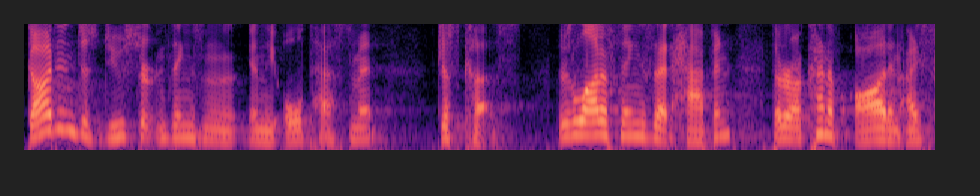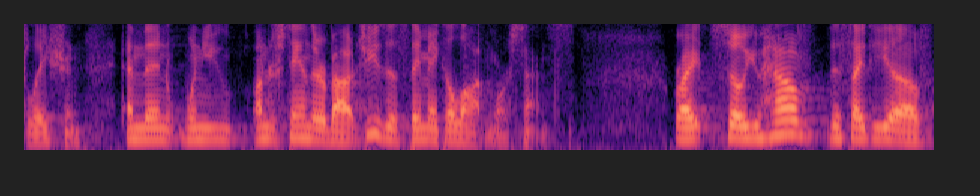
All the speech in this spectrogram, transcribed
God didn't just do certain things in the, in the Old Testament just because. There's a lot of things that happen that are kind of odd in isolation. And then when you understand they're about Jesus, they make a lot more sense. right? So you have this idea of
